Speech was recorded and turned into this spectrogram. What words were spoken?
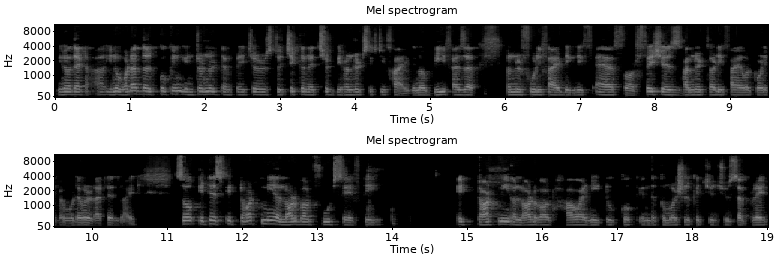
You know that uh, you know what are the cooking internal temperatures to chicken? It should be 165. You know, beef has a 145 degree F, or fish is 135 or 25, whatever that is, right? So it is. It taught me a lot about food safety it taught me a lot about how I need to cook in the commercial kitchen to separate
